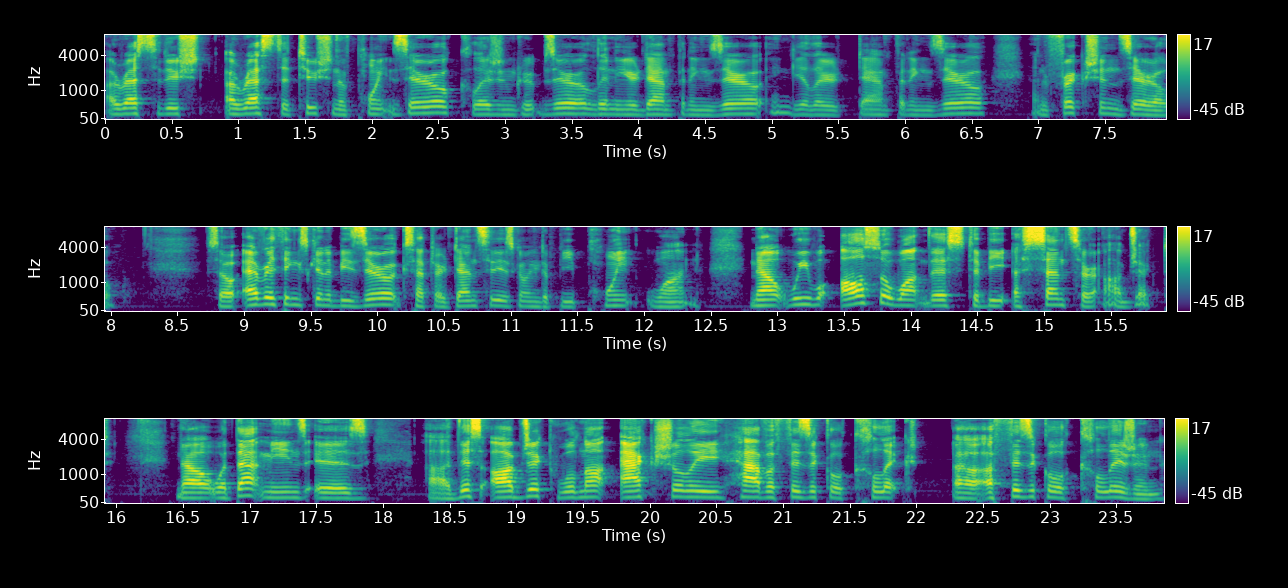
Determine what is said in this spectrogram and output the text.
a restitution, a restitution of 0.0, collision group 0, linear dampening 0, angular dampening 0, and friction 0. So everything's going to be 0 except our density is going to be 0.1. Now we also want this to be a sensor object. Now what that means is uh, this object will not actually have a physical click, uh, a physical collision.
